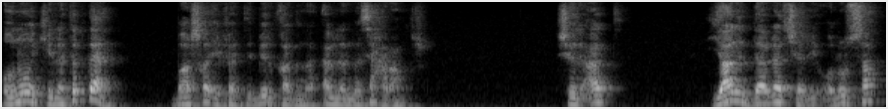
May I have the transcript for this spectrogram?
onu kirletip de başka iffetli bir kadına evlenmesi haramdır. Şeriat yani devlet şer'i olursa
